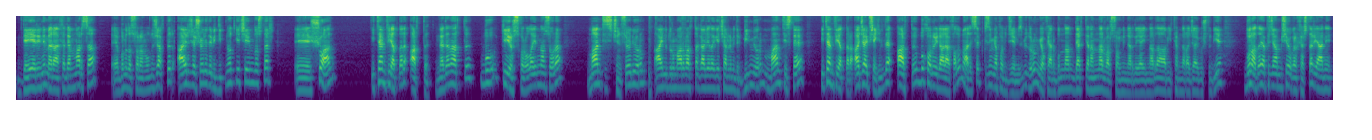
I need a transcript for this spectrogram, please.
değerini merak eden varsa e, bunu da soran olacaktır. Ayrıca şöyle de bir dipnot geçeyim dostlar. E, şu an item fiyatları arttı. Neden arttı? Bu Gear Score olayından sonra Mantis için söylüyorum. Aynı durum Harvard'da Galya'da geçerli midir bilmiyorum. Mantis'te item fiyatları acayip şekilde arttı. Bu konuyla alakalı maalesef bizim yapabileceğimiz bir durum yok. Yani bundan dert yananlar var son günlerde yayınlarda abi itemler acayip uçtu diye. Buna da yapacağım bir şey yok arkadaşlar. Yani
